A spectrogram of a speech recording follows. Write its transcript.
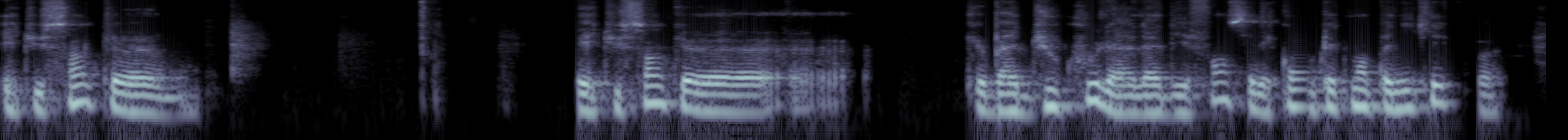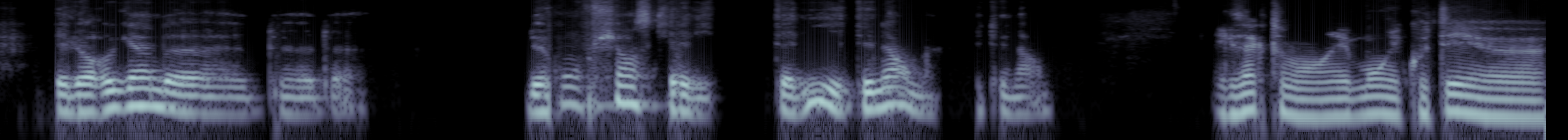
et tu sens que et tu sens que que bah du coup la, défense elle est complètement paniquée. Et le regain de, de confiance qu'il y a l'Italie est énorme, est énorme. Exactement. Et bon, côté euh,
